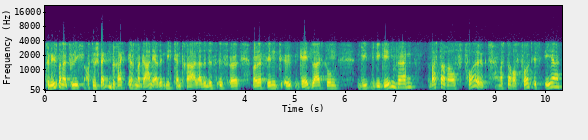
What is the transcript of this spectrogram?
Zunächst mal natürlich aus dem Spendenbereich erstmal gar nicht, also nicht zentral. Also das ist, äh, weil das sind äh, Geldleistungen, die, die gegeben werden. Was daraus folgt, was daraus folgt, ist eher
